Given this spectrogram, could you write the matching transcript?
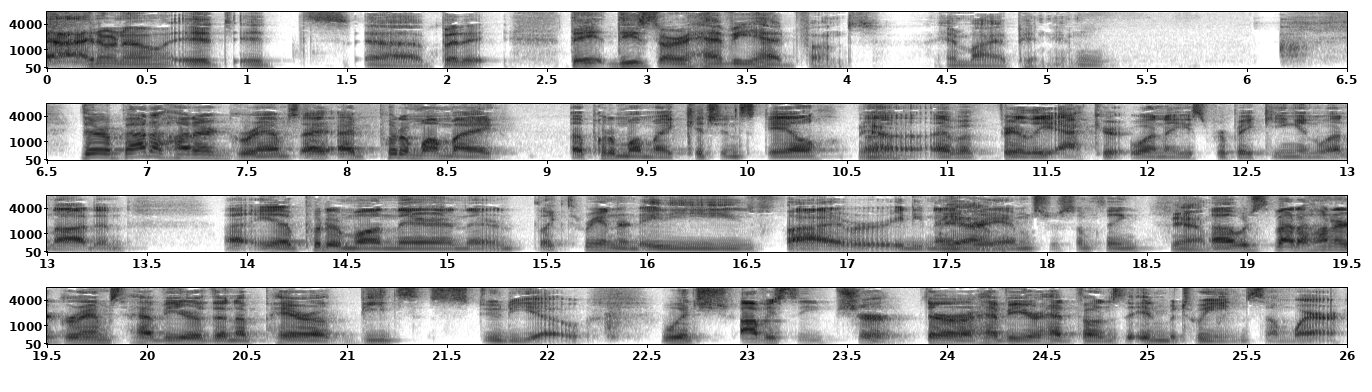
I don't know. It it's uh, but it they these are heavy headphones in my opinion. They're about 100 grams. I, I put them on my I put them on my kitchen scale. Yeah. Uh, I have a fairly accurate one I use for baking and whatnot, and uh, yeah, I put them on there, and they're like 385 or 89 Yeah. grams or something, Yeah. uh, which is about 100 grams heavier than a pair of Beats Studio. Which obviously, sure, there are heavier headphones in between somewhere,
